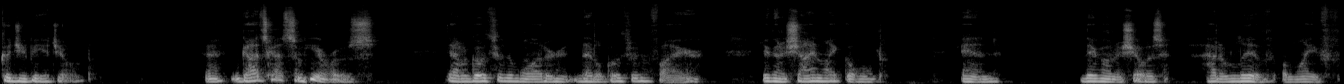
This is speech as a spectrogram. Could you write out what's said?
Could you be a Job? Uh, God's got some heroes that'll go through the water, that'll go through the fire. They're going to shine like gold, and they're going to show us how to live a life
